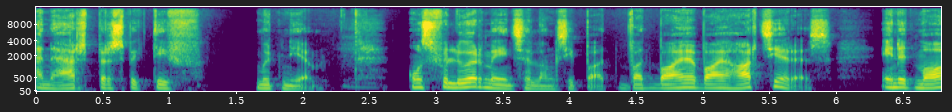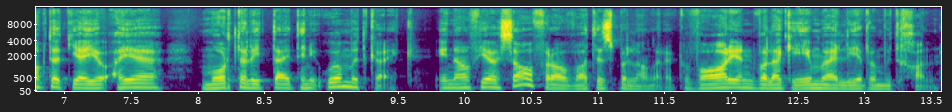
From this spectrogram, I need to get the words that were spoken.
in hersperspektief moet neem. Ons verloor mense langs die pad wat baie baie hartseer is en dit maak dat jy jou eie mortaliteit in die oë moet kyk en dan vir jouself vra wat is belangrik? Waarheen wil ek hê my lewe moet gaan?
